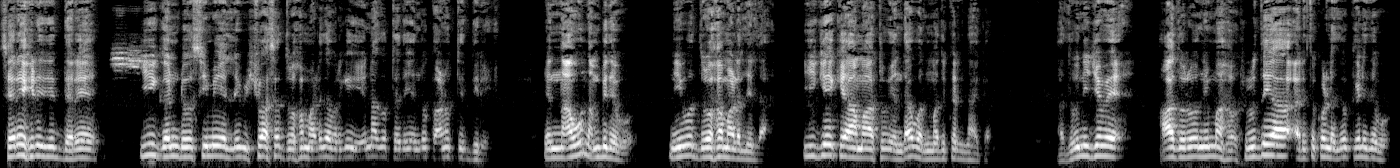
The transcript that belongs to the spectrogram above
ಸೆರೆ ಹಿಡಿದಿದ್ದರೆ, ಈ ಗಂಡು ಸೀಮೆಯಲ್ಲಿ ವಿಶ್ವಾಸ ದ್ರೋಹ ಮಾಡಿದವರಿಗೆ ಏನಾಗುತ್ತದೆ ಎಂದು ಕಾಣುತ್ತಿದ್ದೀರಿ ಎಂದು ನಾವು ನಂಬಿದೆವು. ನೀವು ದ್ರೋಹ ಮಾಡಲಿಲ್ಲ. ಈಗೇಕೆ ಆ ಮಾತು ಎಂದ ಒಂದು ಮಧುಕರಿ ನಾಯಕ. ಅದು ನಿಜವೇ. ಆದರೂ ನಿಮ್ಮ ಹೃದಯ ಅರಿತುಕೊಳ್ಳಲು ಕೇಳಿದೆವು.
